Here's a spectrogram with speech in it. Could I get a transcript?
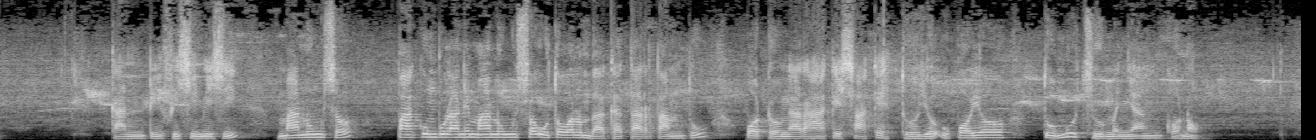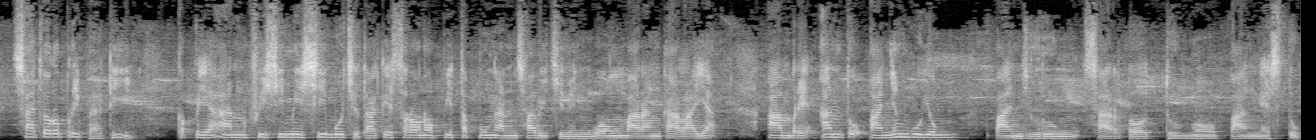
Kanthi visi misi, manungsa pakumpulane manungsa utawa lembaga tartamtu padha ngarahake sakeh daya upaya tumuju menyang kono. Sacara pribadi kepiyaan visi misi mujudake srana pitepungan sawijining wong marang kalayak amre antuk panyengguyung panjurung sarta donga pangestu.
